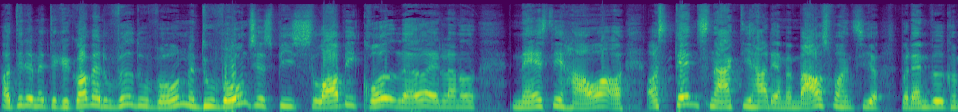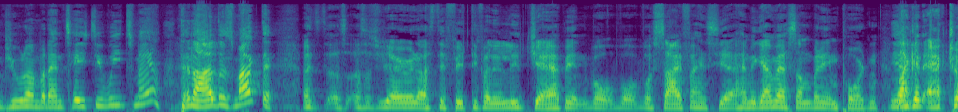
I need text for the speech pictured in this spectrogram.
og det der med, det kan godt være, at du ved, at du er vågen, men du er vågen til at spise sloppy grød, lavet af et eller andet nasty havre, og også den snak, de har der med Maus, hvor han siger, hvordan ved computeren, hvordan tasty wheat smager? Den har aldrig smagt det. Og, og, og, så synes jeg jo også, det er fedt, de får lidt lille jab ind, hvor, hvor, hvor Cypher han siger, han vil gerne være somebody important, Ja. like an actor.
